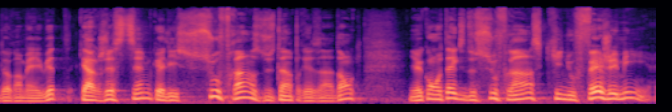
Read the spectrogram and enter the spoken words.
de Romains 8, car j'estime que les souffrances du temps présent, donc il y a un contexte de souffrance qui nous fait gémir,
